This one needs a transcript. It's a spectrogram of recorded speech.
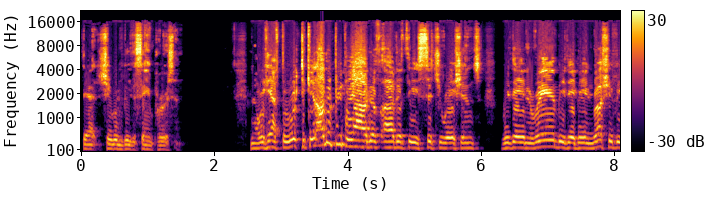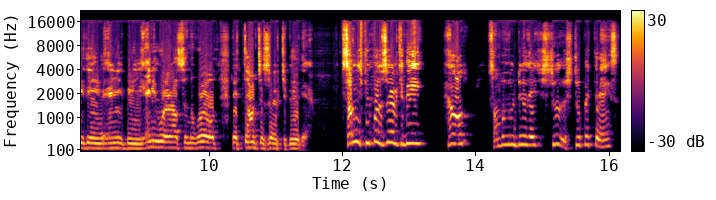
that she wouldn't be the same person. Now we have to work to get other people out of out of these situations, be they in Iran, be they be in Russia, be they any, be anywhere else in the world that don't deserve to be there. Some of these people deserve to be held. Some of them do they do stupid things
